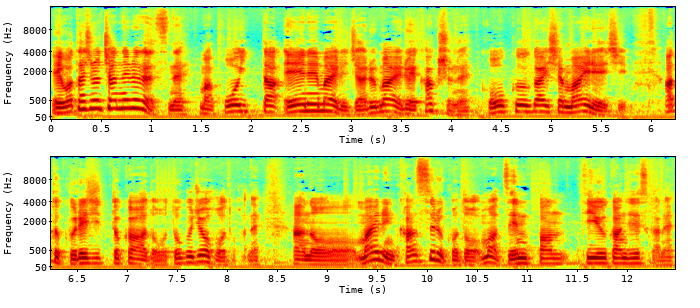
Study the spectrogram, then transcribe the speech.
えー、私のチャンネルではですね、まあ、こういった ANA マイル、JAL マイル、各種ね、航空会社マイレージ、あとクレジットカード、お得情報とかね、あのー、マイルに関すること、まあ、全般っていう感じですかね、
